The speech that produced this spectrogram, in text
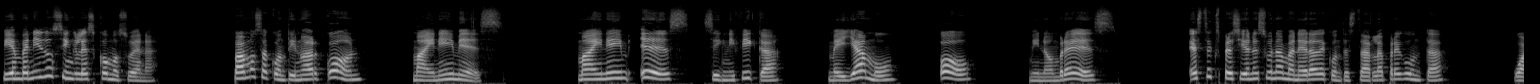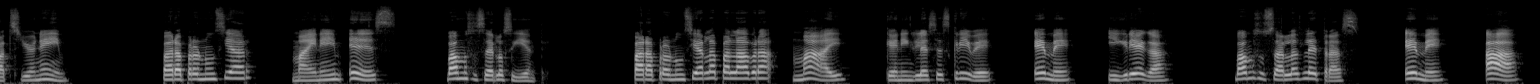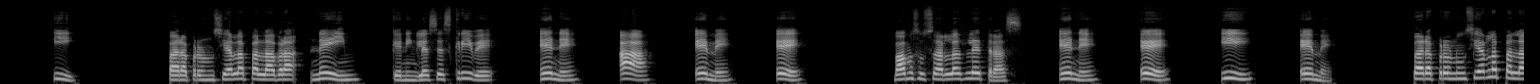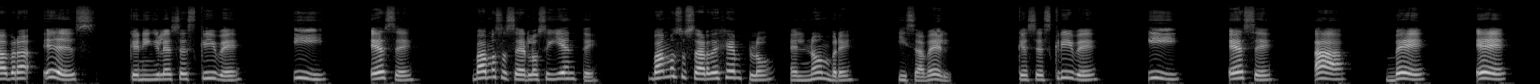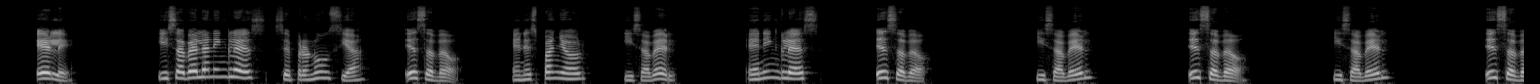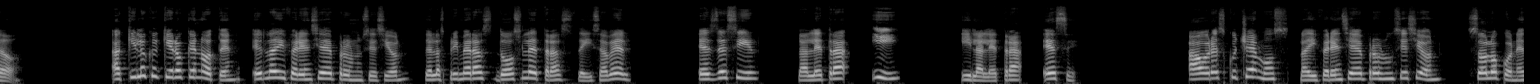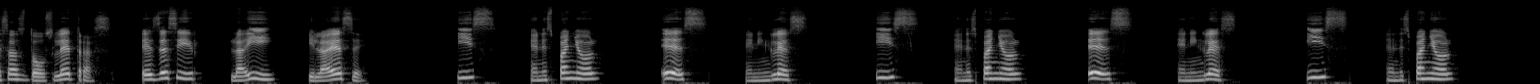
Bienvenidos Inglés como suena. Vamos a continuar con My name is. My name is significa me llamo o mi nombre es. Esta expresión es una manera de contestar la pregunta What's your name? Para pronunciar My name is, vamos a hacer lo siguiente. Para pronunciar la palabra my, que en inglés se escribe M, Y, vamos a usar las letras M, A, I. Para pronunciar la palabra name, que en inglés se escribe N, A, M, E, vamos a usar las letras N, E, I, M. Para pronunciar la palabra is, que en inglés se escribe I, S, vamos a hacer lo siguiente. Vamos a usar de ejemplo el nombre Isabel, que se escribe I, S, A, B, E, L. Isabel en inglés se pronuncia Isabel. En español, Isabel. En inglés, Isabel. Isabel, Isabel. Isabel, Isabel. Aquí lo que quiero que noten es la diferencia de pronunciación de las primeras dos letras de Isabel, es decir, la letra I y la letra S. Ahora escuchemos la diferencia de pronunciación solo con esas dos letras, es decir, la I y la S. Is en español, es en inglés. Is en español, es en inglés. Is en español,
